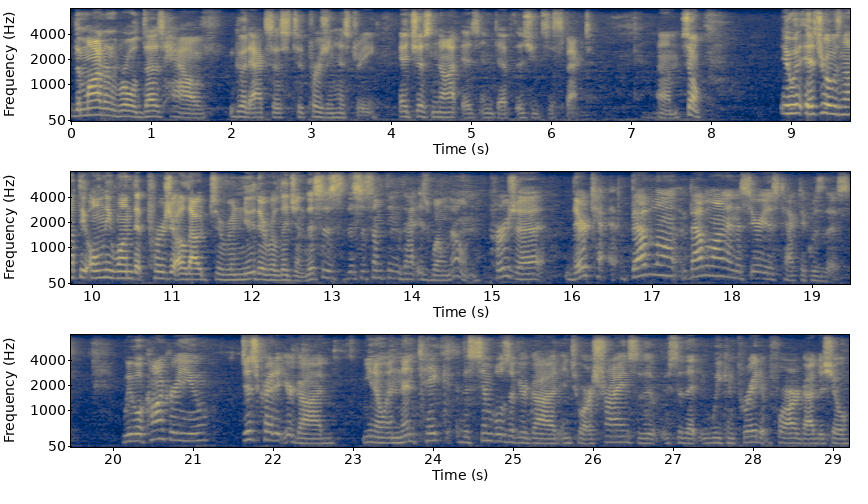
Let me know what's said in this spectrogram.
the modern world does have good access to Persian history. It's just not as in depth as you'd suspect. Um, so was, Israel was not the only one that Persia allowed to renew their religion. This is this is something that is well known. Persia, their Babylon, Babylon and Assyria's tactic was this: we will conquer you, discredit your God, you know, and then take the symbols of your God into our shrines so that so that we can parade it before our God to show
